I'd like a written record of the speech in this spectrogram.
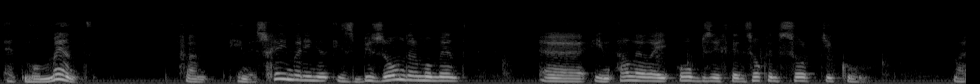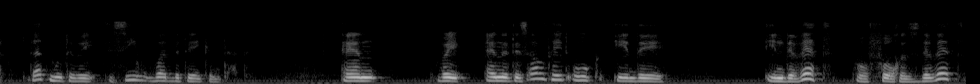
het moment van in de schemeringen is een bijzonder moment uh, in allerlei opzichten. Het is ook een soort tikkun. Maar dat moeten we zien, wat betekent dat. En, we, en het is altijd ook in de, in de wet, of volgens de wet,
